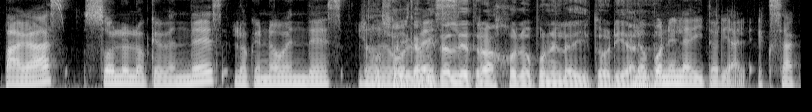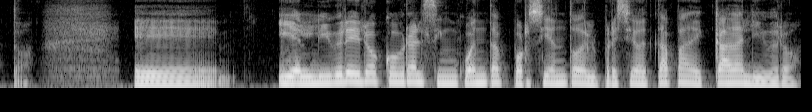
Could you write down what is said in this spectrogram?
Pagás solo lo que vendés, lo que no vendés lo o Sea, el capital de trabajo lo pone la editorial. Lo pone la editorial, exacto. Eh, y el librero cobra el 50% del precio de tapa de cada libro.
